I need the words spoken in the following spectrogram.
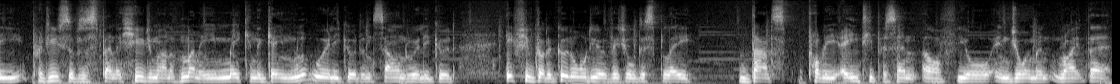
the producers have spent a huge amount of money making the game look really good and sound really good. If you've got a good audio visual display, that's probably 80% of your enjoyment right there.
